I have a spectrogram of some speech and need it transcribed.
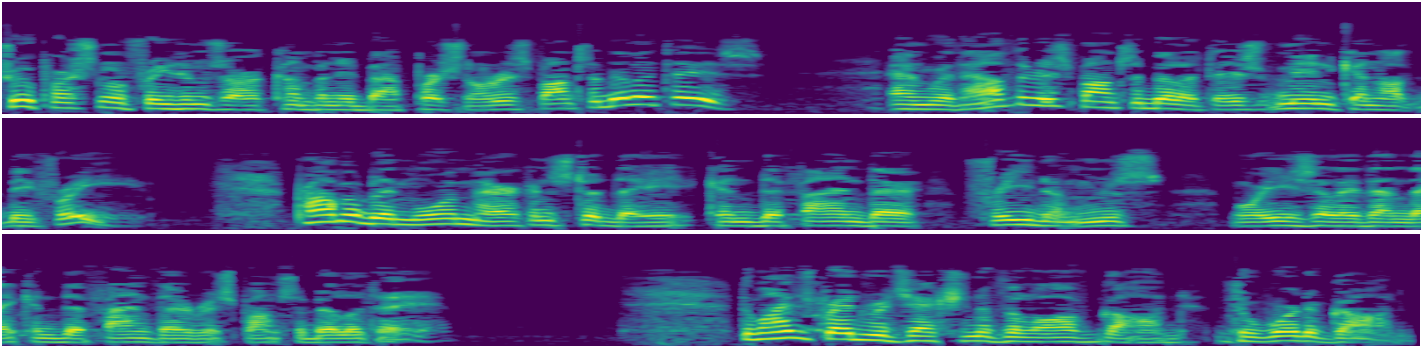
True personal freedoms are accompanied by personal responsibilities. And without the responsibilities, men cannot be free. Probably more Americans today can define their freedoms more easily than they can define their responsibility. The widespread rejection of the law of God, the Word of God,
